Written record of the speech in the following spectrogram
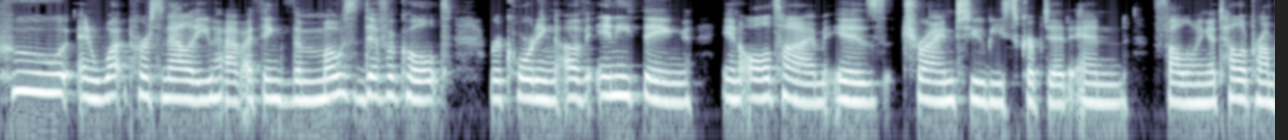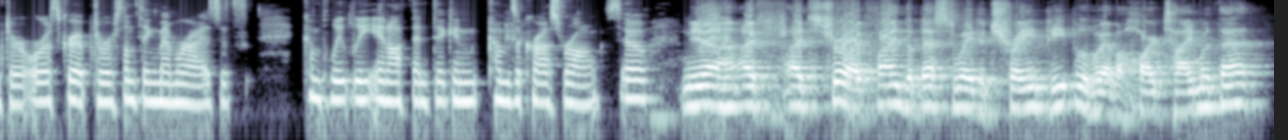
who and what personality you have, I think the most difficult recording of anything in all time is trying to be scripted and following a teleprompter or a script or something memorized. It's completely inauthentic and comes across wrong. So, yeah, I, it's true. I find the best way to train people who have a hard time with that.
